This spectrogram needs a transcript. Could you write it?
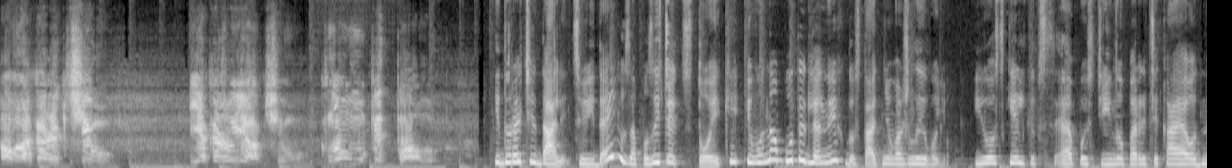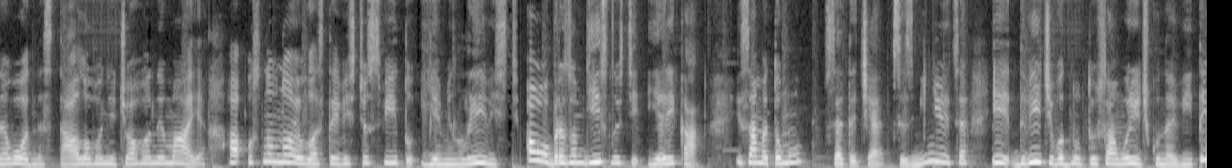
А вона каже, к чому? Я кажу, як чому? К новому підпалу. І, до речі, далі цю ідею запозичать стойки, і вона буде для них достатньо важливою. І оскільки все постійно перетікає одне в одне, сталого нічого немає, а основною властивістю світу є мінливість, а образом дійсності є ріка. І саме тому все тече, все змінюється, і двічі в одну ту саму річку не війти,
